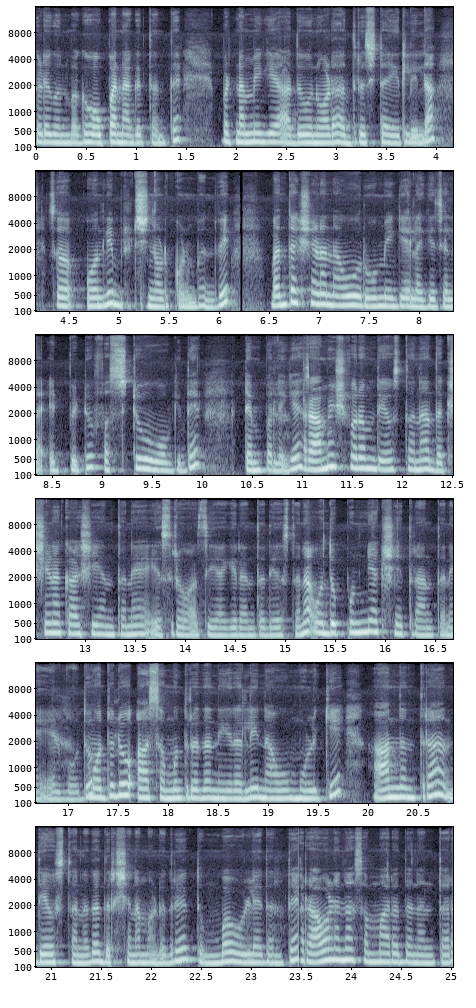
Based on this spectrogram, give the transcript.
ಕಡೆಗೊಂದು ಭಾಗ ಓಪನ್ ಆಗುತ್ತಂತೆ. ಬಟ್ ನಮಗೆ ಅದು ನೋಡೋ ಅದೃಷ್ಟ ಇರಲಿಲ್ಲ. ಸೊ ಓನ್ಲಿ ಬ್ರಿಡ್ಜ್ ನೋಡ್ಕೊಂಡು ಬಂದ್ವಿ. ಬಂದ ತಕ್ಷಣ ನಾವು ರೂಮಿಗೆ ಲಗೇಜ್ ಎಲ್ಲ ಇಟ್ಬಿಟ್ಟು ಫಸ್ಟು ಹೋಗಿದ್ದೆ. ಟೆಂಪಲಿಗೆ ರಾಮೇಶ್ವರಂ ದೇವಸ್ಥಾನ ದಕ್ಷಿಣ ಕಾಶಿ ಅಂತಾನೆ ಹೆಸರುವಾಸಿಯಾಗಿರೋಂಥ ದೇವಸ್ಥಾನ. ಒಂದು ಪುಣ್ಯ ಕ್ಷೇತ್ರ ಅಂತಾನೆ ಹೇಳ್ಬೋದು. ಮೊದಲು ಆ ಸಮುದ್ರದ ನೀರಲ್ಲಿ ನಾವು ಮುಳುಗಿ, ಆ ನಂತರ ದೇವಸ್ಥಾನದ ದರ್ಶನ ಮಾಡಿದ್ರೆ ತುಂಬಾ ಒಳ್ಳೇದಂತೆ ರಾವಣನ ಸಂಹಾರದ ನಂತರ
